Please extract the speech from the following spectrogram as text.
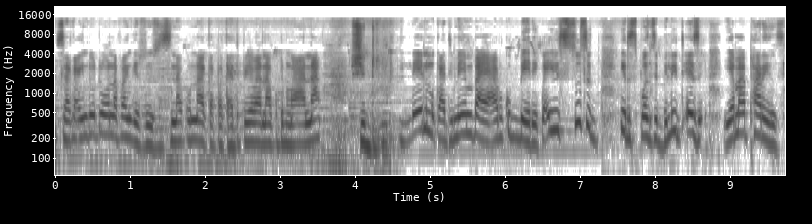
Saka indotoona fange zvinhu zvisina kunaka pakati pevana kuti mwana learn mukati memba yaari kuberekwa. Isusu irresponsibility as yemaparents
